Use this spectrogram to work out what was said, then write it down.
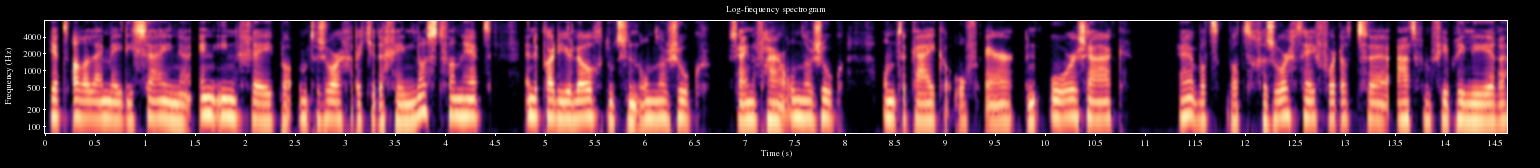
Je hebt allerlei medicijnen en ingrepen om te zorgen dat je er geen last van hebt. En de cardioloog doet zijn onderzoek, zijn of haar onderzoek, om te kijken of er een oorzaak, hè, wat, wat gezorgd heeft voor dat uh, atriumfibrilleren,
